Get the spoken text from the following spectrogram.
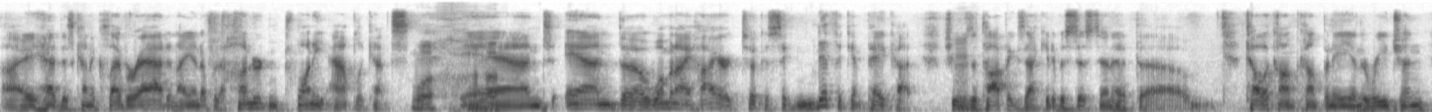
I had this kind of clever ad, and I end up with 120 applicants. Whoa. And and the woman I hired took a significant pay cut. She mm. was a top executive assistant at the um, telecom company in the region,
